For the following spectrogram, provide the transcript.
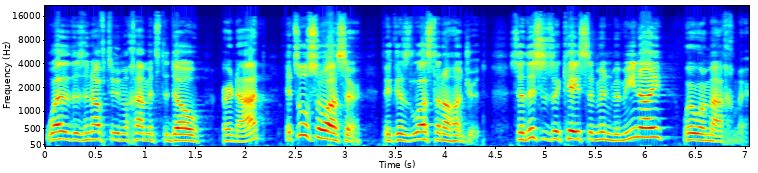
Whether there's enough to be mechametz the dough or not, it's also aser because less than a hundred. So this is a case of min b'minai where we're machmer.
